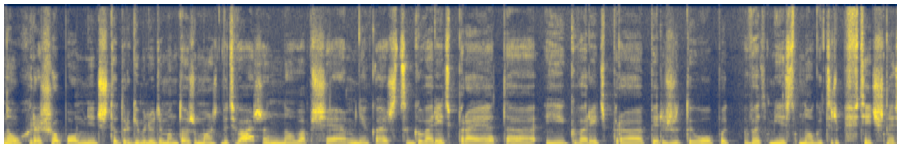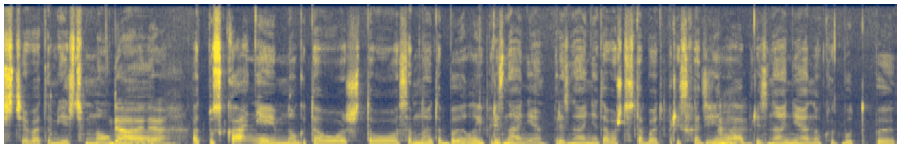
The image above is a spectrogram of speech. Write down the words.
Ну, хорошо помнить, что другим людям он тоже может быть важен, но вообще, мне кажется, говорить про это и говорить про пережитый опыт, в этом есть много терапевтичности, в этом есть много да, да. отпускания и много того, что со мной это было, и признание. Признание того, что с тобой это происходило, mm-hmm. а признание, оно как будто бы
